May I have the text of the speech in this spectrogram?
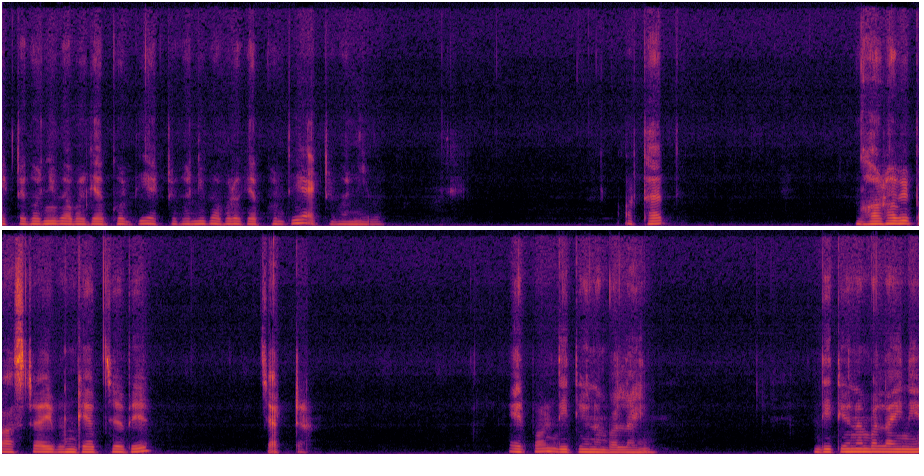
একটা ঘর নিব, আবার গ্যাপ ঘর দিয়ে একটা ঘর নিব, আবারও গ্যাপ ঘর দিয়ে একটা ঘর নিব। অর্থাৎ ঘর হবে পাঁচটা এবং গ্যাপ যাবে চারটা। এরপর দ্বিতীয় নম্বর লাইন। দ্বিতীয় নম্বর লাইনে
